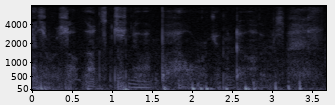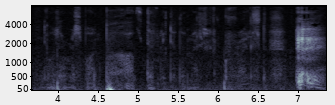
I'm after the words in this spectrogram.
As a result, God's kingdom and power were given to others. Those who respond positively to the message of Christ,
